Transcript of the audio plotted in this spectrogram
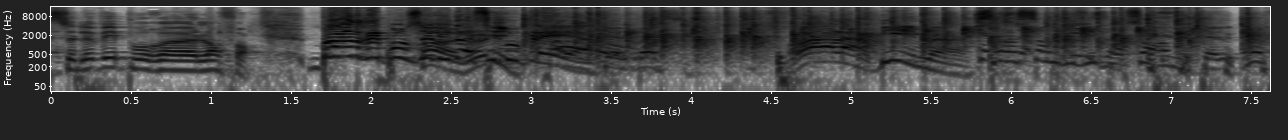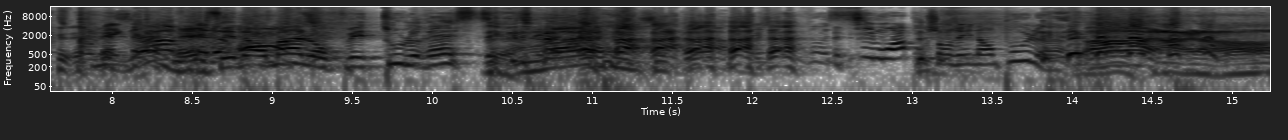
Se lever pour euh, l'enfant. Bonne réponse de Oh, Ludo, s'il vous plaît. Voilà, bim. Mais grave, Mais quelle c'est honte. normal, on fait tout le reste. Il faut 6 mois pour changer une ampoule. Ah là là.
